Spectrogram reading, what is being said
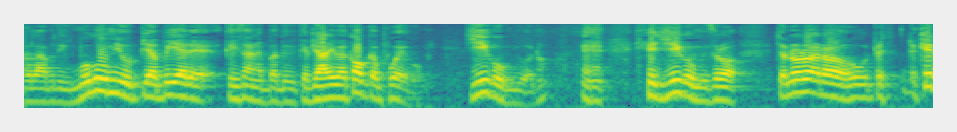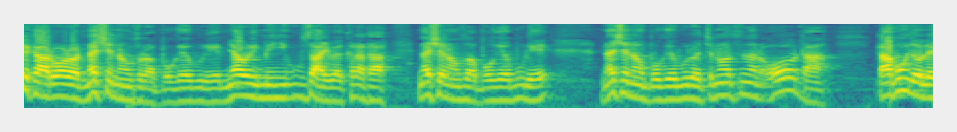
သလားမသိဘူးမိုးကုတ်မျိုးပြန်ပေးရတဲ့ကိစ္စနဲ့ပတ်သက်ပြီးကြပြားတွေပဲကောက်ကဖွဲ့ကုန်ပြီရေးကုန်ပြီပေါ့နော်ရေးကုန်ပြီဆိုတော့ကျွန်တော်တို့အဲ့တော့ဟိုတစ်ခေတ်တစ်ခါတော့ national ဆိုတာပေါ်ခဲ့ဘူးလေမြောက်ရီမင်းကြီးဥစားတွေပဲခဏထား national ဆိုတာပေါ်ခဲ့ဘူးလေ national ပေါ်ခဲ့ဘူးတော့ကျွန်တော်စဉ်းစားတော့ဩဒါဒါဖုံးကျော်လဲ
